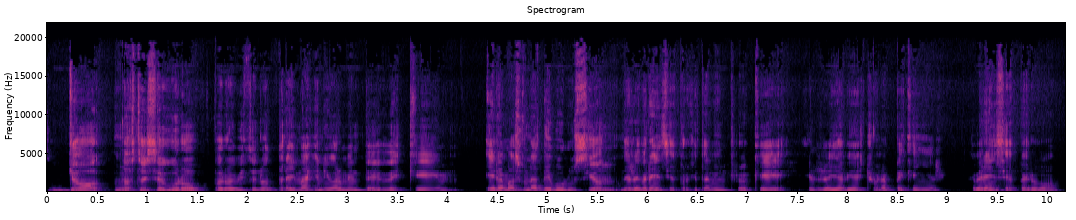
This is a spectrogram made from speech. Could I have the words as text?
Yo no estoy seguro, pero he visto en otra imagen igualmente de que era más una devolución de reverencias, porque también creo que el rey había hecho una pequeña reverencia, pero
